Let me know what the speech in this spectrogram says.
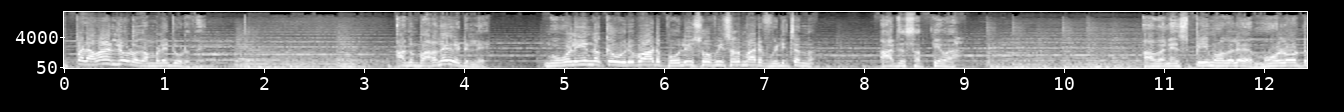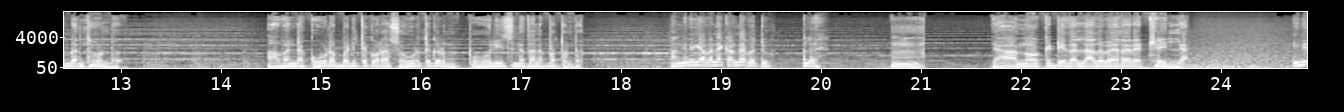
ഇപ്പോഴവനല്ലോടോ കംപ്ലൈന്റ് കൊടുത്തത് അതും പറഞ്ഞു കേട്ടില്ലേ? മുകളിൽ നിന്നൊക്കെ ഒരുപാട് പോലീസ് ഓഫീസർമാരെ വിളിച്ചെന്ന്. അത് സത്യവാ. അവൻ എസ് പി മുതൽ മുകളിലോട്ട് ബന്ധമുണ്ട്. അവന്റെ കൂടെ പഠിച്ച കുറേ സുഹൃത്തുക്കളും പോലീസിന്റെ തലപ്പത്തുണ്ട്. അങ്ങനെ അവനെ കണ്ടേ പറ്റൂ അല്ലേ. ഞാൻ നോക്കിയിട്ട് ഇതല്ലാതെ വേറെ രക്ഷയില്ല. ഇനി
